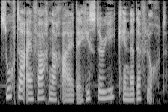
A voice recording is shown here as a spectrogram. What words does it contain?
Sucht da einfach nach ARD History Kinder der Flucht.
